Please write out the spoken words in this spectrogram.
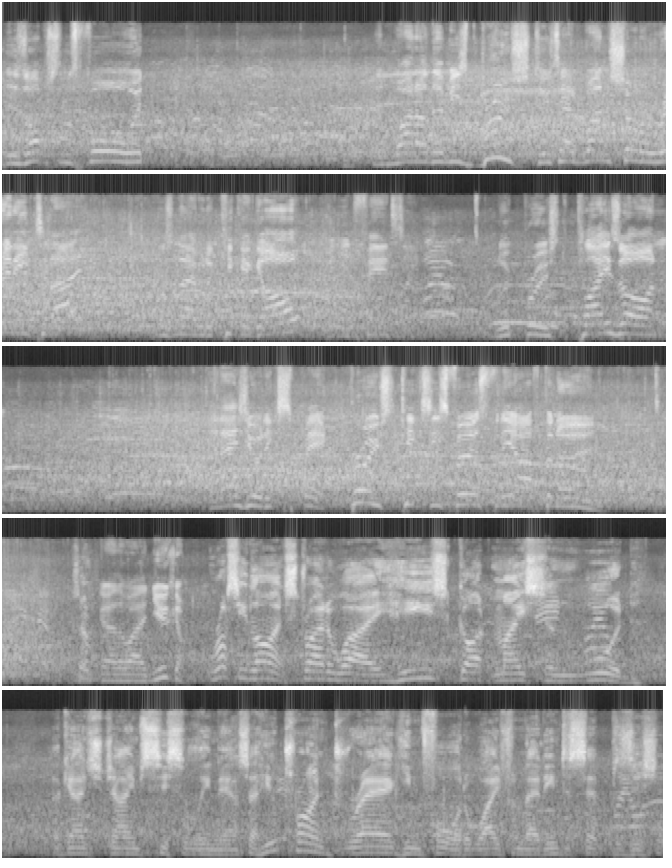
There's options forward. And one of them is Breust, who's had one shot already today. Wasn't able to kick a goal, but you'd fancy. Luke Breust plays on. And as you would expect, Breust kicks his first for the afternoon. So go the way of Newcombe. Rossi Lyons straight away, he's got Mason Wood against James Sicily now, so he'll try and drag him forward away from that intercept position.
